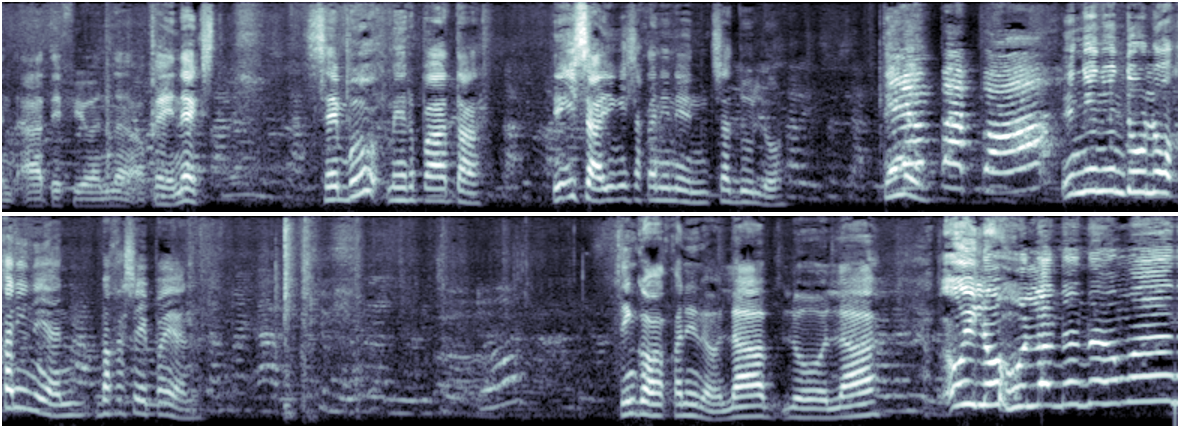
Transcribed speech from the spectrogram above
And Ate Fiona. Okay, next. Sembo, meron pa ata. Yung isa, yung isa kanina yun, sa dulo. Tingnan. Pero papa. Yun yun yung dulo kanina yan. Baka sa'yo pa yan. Tingin ko kanino. Love, Lola. Uy, Lola na naman!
